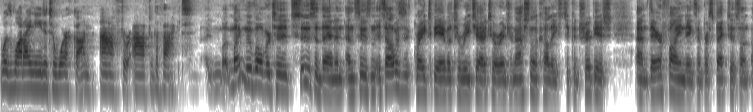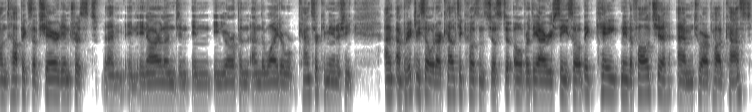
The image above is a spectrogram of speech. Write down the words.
was what I needed to work on after after the fact. I might move over to Susan then, and, and Susan, it's always great to be able to reach out to our international colleagues to contribute um, their findings and perspectives on, on topics of shared interest um, in, in Ireland, in, in, in Europe, and, and the wider cancer community, and, and particularly so with our Celtic cousins just over the Irish Sea. So a big Kate Mina um, to our podcast.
